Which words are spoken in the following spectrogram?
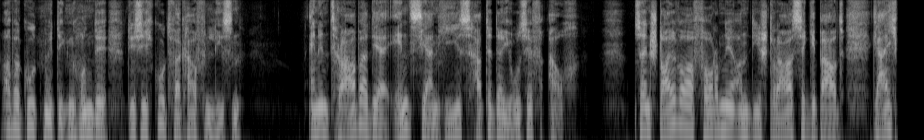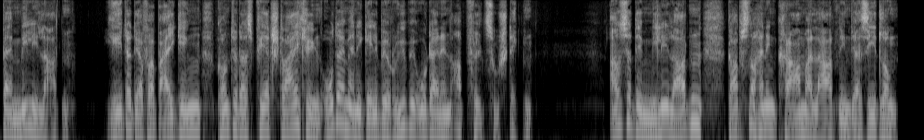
aber gutmütigen Hunde, die sich gut verkaufen ließen. Einen Traber, der Enzian hieß, hatte der Josef auch. Sein Stall war vorne an die Straße gebaut, gleich beim Milliladen. Jeder, der vorbeiging, konnte das Pferd streicheln oder ihm eine gelbe Rübe oder einen Apfel zustecken. Außer dem Milliladen gab's noch einen Kramerladen in der Siedlung,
